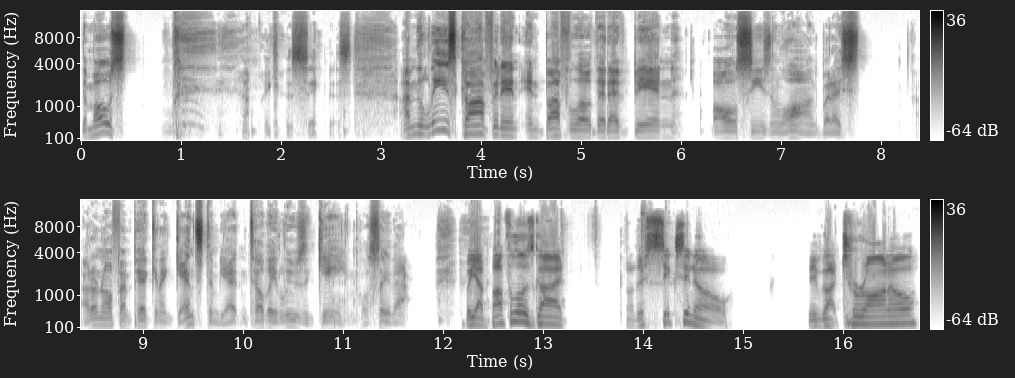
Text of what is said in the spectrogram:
the most how am I going to say this? I'm the least confident in Buffalo that I've been all season long, but I, I don't know if I'm picking against them yet until they lose a game. I'll say that. But yeah, Buffalo's got, oh, they're 6 and 0. They've got Toronto,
